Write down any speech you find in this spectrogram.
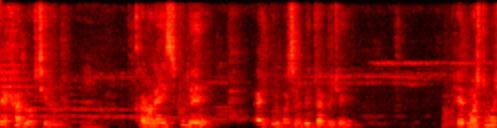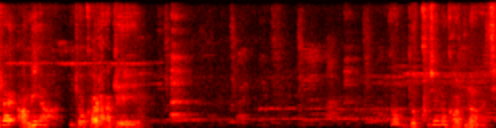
দেখার লোক ছিল না। কারণ এই স্কুলে এই পূর্বাচল বিদ্যাপীঠে হেডমাস্টার মশাই, আমি ঢোকার আগে খুব দুঃখজনক ঘটনা আছে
